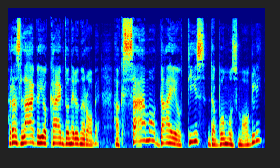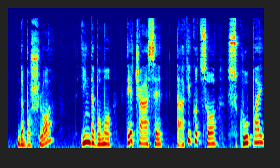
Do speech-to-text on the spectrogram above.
razlagajo, kaj je kdo naredil narobe, ampak samo dajo vtis, da bomo zmogli, da bo šlo in da bomo te čase, taki kot so, skupaj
